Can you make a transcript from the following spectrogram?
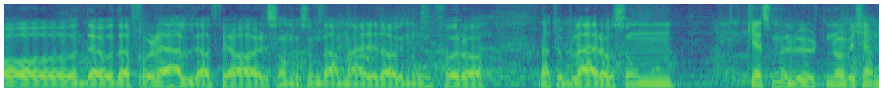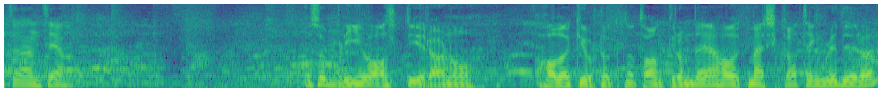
Og det er jo derfor det er heldig at vi har sånne som dem her i dag nå, for å nettopp lære oss om hva som er lurt når vi kommer til den tida. Og så blir jo alt dyrere nå. Har dere gjort dere noen tanker om det? Har dere merka at ting blir dyrere?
